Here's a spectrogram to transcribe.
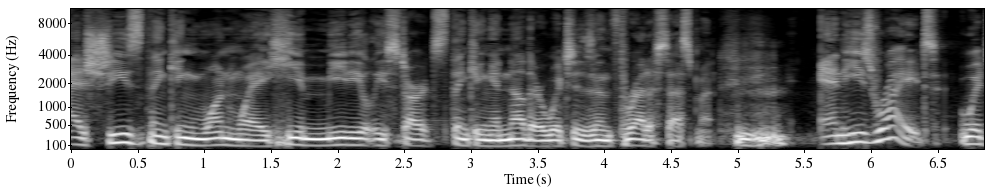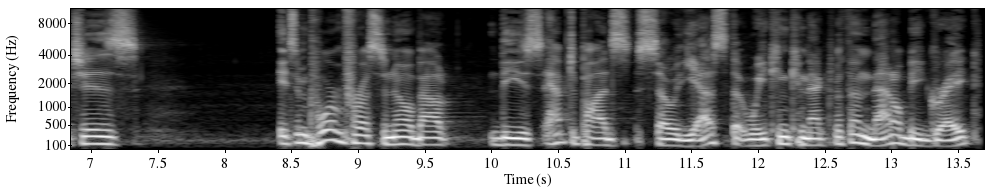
as she's thinking one way, he immediately starts thinking another, which is in threat assessment. Mm-hmm. And he's right, which is it's important for us to know about these heptapods. So yes that we can connect with them. That'll be great.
